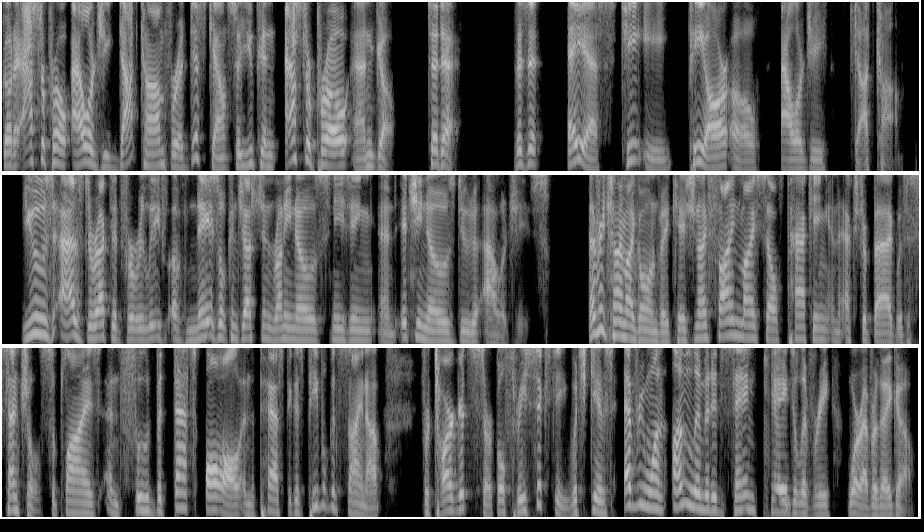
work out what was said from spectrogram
Go to asteproallergy.com for a discount so you can Astepro and go today. Visit A S T E P R O allergy.com. Use as directed for relief of nasal congestion, runny nose, sneezing, and itchy nose due to allergies. Every time I go on vacation, I find myself packing an extra bag with essentials, supplies, and food, but that's all in the past because people can sign up for Target Circle 360, which gives everyone unlimited same day delivery wherever they go.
